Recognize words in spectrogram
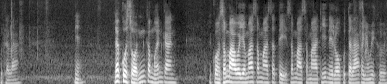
กุตละเนี่ยและกุศลก็เหมือนกันก่อนสัมมาวายมะสัมมาสติสัมมาสมาธิในโลกุตละก็ยังไม่เคย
